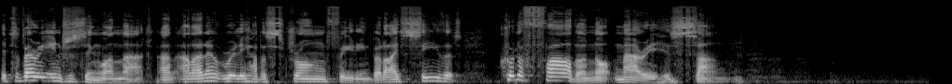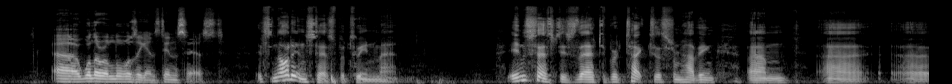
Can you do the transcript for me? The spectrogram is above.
it's a very interesting one, that. And, and I don't really have a strong feeling, but I see that could a father not marry his son? Uh, well, there are laws against incest. It's not incest between men. Incest is there to protect us from having um, uh, uh,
